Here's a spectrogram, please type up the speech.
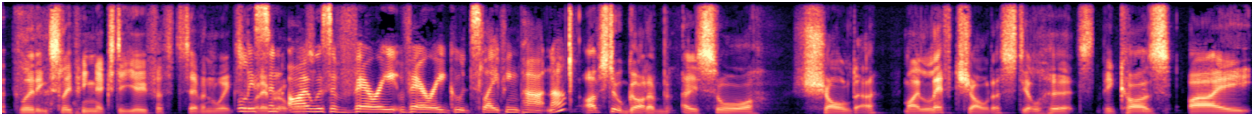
including sleeping next to you for seven weeks or Listen, whatever it was. I was a very, very good sleeping partner. I've still got a, a sore shoulder. My left shoulder still hurts because I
